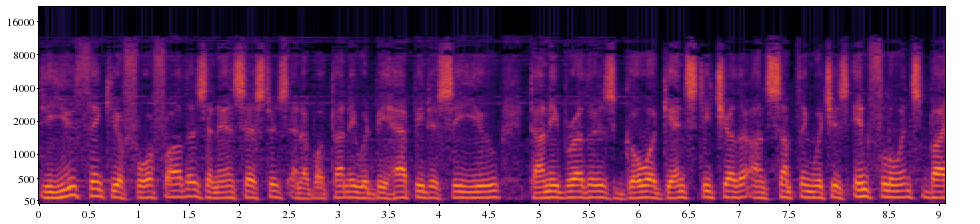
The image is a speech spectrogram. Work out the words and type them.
Do you think your forefathers and ancestors and Abotani would be happy to see you, Tani brothers, go against each other on something which is influenced by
